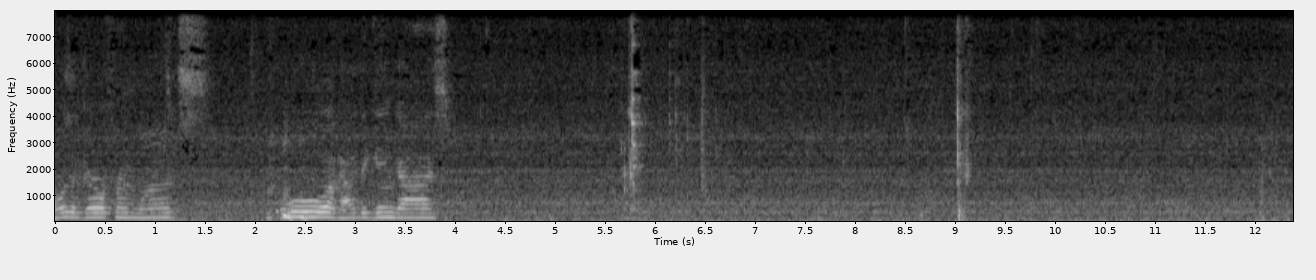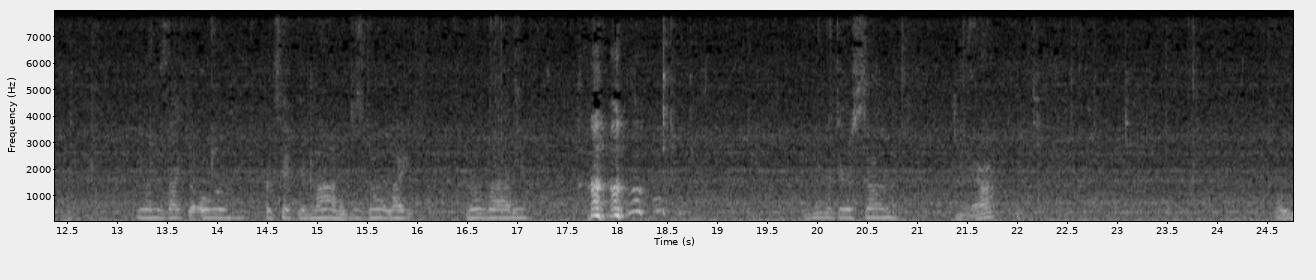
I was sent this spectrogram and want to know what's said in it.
I was a girlfriend once. Oh, I got it again, guys. You know, it's like the overprotective mom. I just don't like nobody. Be with their son. Yeah. Or you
